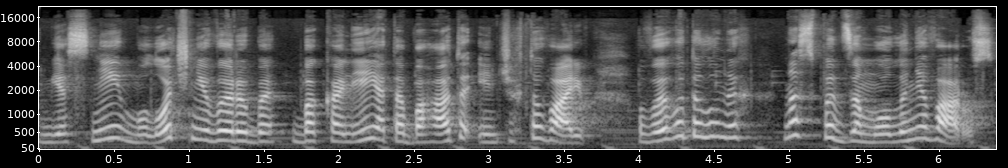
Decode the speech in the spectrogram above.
м'ясні, молочні вироби, бакалія та багато інших товарів, виготовлених на спецзамовлення Варус.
